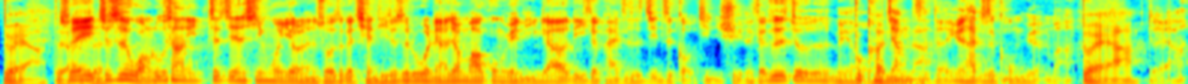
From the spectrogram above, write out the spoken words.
对啊，对啊，所以就是网络上这件新闻，也有人说这个前提就是，如果你要叫猫公园，你应该要立一个牌子是禁止狗进去的。可是就是没有不可能啊这样子的，因为它就是公园嘛。对啊，对啊，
